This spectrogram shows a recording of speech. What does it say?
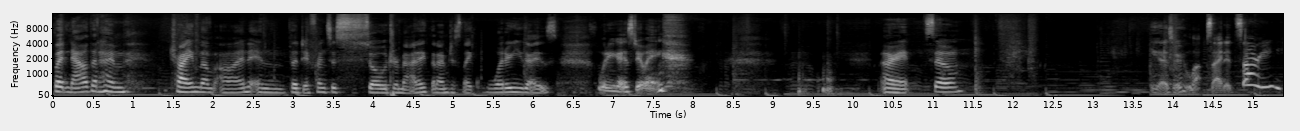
But now that I'm trying them on and the difference is so dramatic that I'm just like, what are you guys, what are you guys doing? All right, so you guys are lopsided, sorry.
